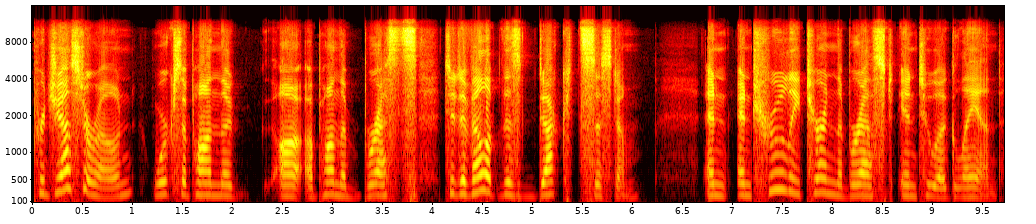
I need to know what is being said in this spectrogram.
progesterone works upon the uh, upon the breasts to develop this duct system and and truly turn the breast into a gland.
